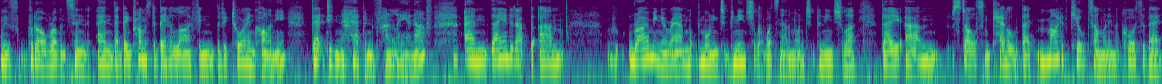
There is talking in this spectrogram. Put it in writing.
with good old Robinson, and they'd been promised a better life in the Victorian colony. That didn't happen, funnily enough, and they ended up. Um, roaming around the Mornington Peninsula, what's now the Mornington Peninsula, they um, stole some cattle. They might have killed someone in the course of that.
